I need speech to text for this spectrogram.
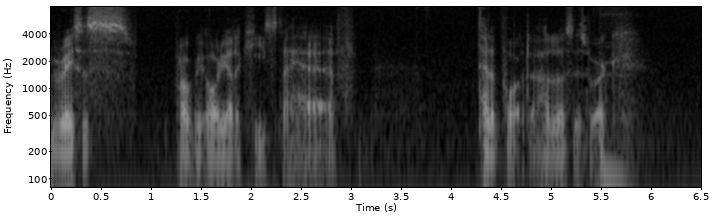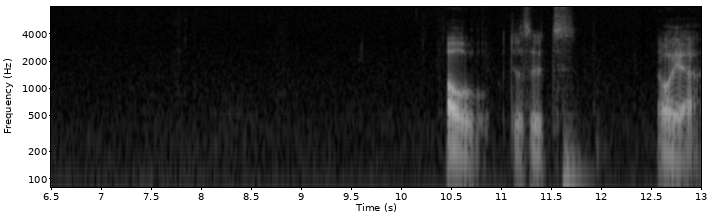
erases probably all the other keys that I have. Teleporter, how does this work? Oh, does it... Oh yeah,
